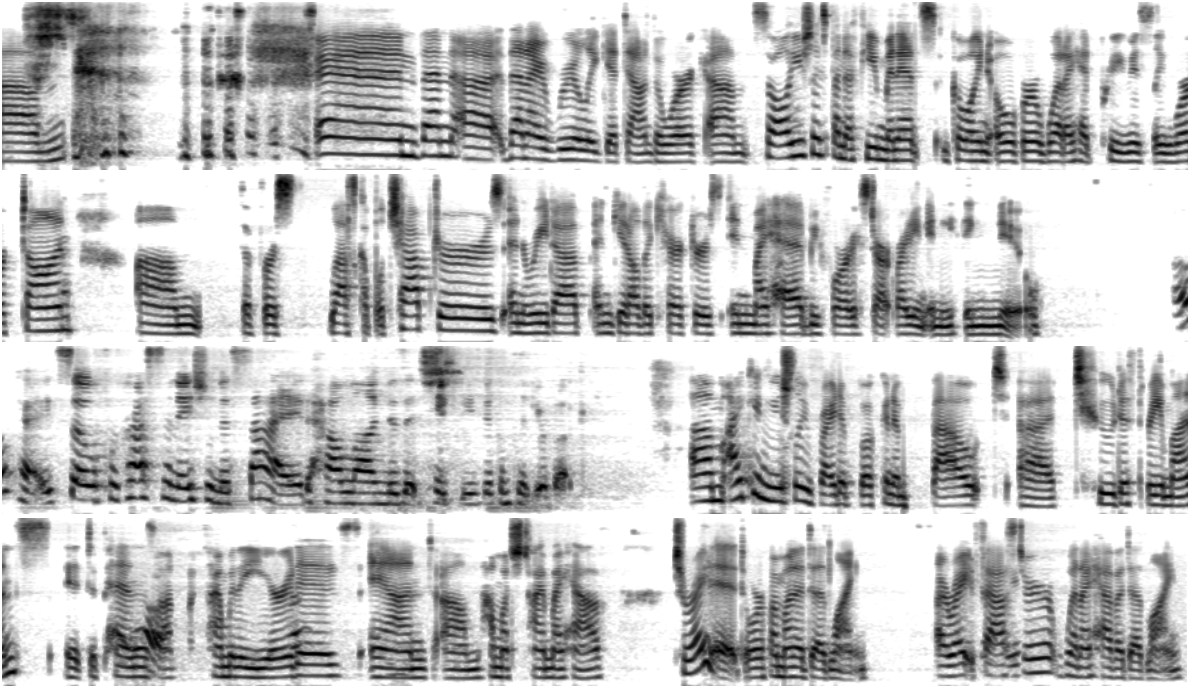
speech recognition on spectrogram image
And then uh, then I really get down to work. Um, so I'll usually spend a few minutes going over what I had previously worked on, um, the first last couple chapters, and read up and get all the characters in my head before I start writing anything new. Okay, so procrastination aside, how long does it take you to complete your book? Um, I can usually write a book in about uh, two to three months. It depends Yeah. on what time of the year it is and um, how much time I have to write it, or if I'm on a deadline. I write faster when I have a deadline.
